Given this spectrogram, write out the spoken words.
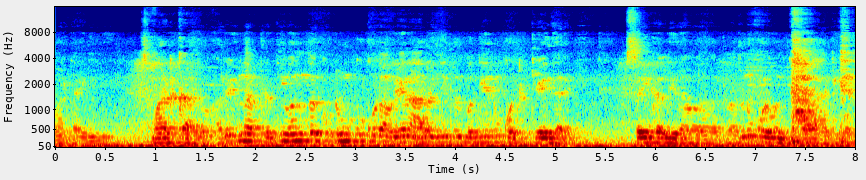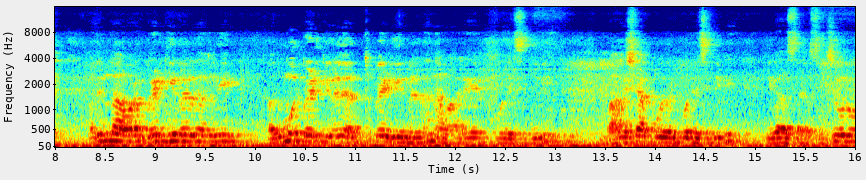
ಮಾಡ್ತಾ ಇದ್ದೀವಿ ಸ್ಮಾರ್ಟ್ ಕಾರ್ಡು. ಅದರಿಂದ ಪ್ರತಿಯೊಂದು ಕುಟುಂಬಕ್ಕೂ ಕೂಡ ಅವ್ರೇನು ಆರೋಗ್ಯದ ಬಗ್ಗೆ ಕೊಟ್ಟು ಕೇಳಿದ್ದಾರೆ. ಸೈಕಲ್ ಇದಾವೆ ಅದನ್ನು ಕೂಡ ಒಂದು ವಿಚಾರ ಆಗಿದೆ ಅದರಿಂದ ಅವರ ಬೇಡಿಕೆಗಳಲ್ಲಿ ಹದಿಮೂರು ಬೇಡಿಕೆಗಳಲ್ಲಿ ಹತ್ತು ಬೇಡಿಕೆಗಳನ್ನ ನಾವು ಅಲ್ಲೇ ಪೂರೈಸಿದ್ದೀವಿ. ಭಾಗಶಃ ಪೂರೈ, ಪೂರೈಸಿದ್ದೀವಿ. ಈಗ ಸಚಿವರು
